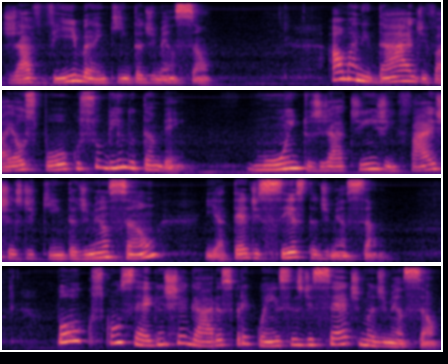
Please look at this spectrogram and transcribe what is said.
já vibra em quinta dimensão. A humanidade vai aos poucos subindo também Muitos já atingem faixas de quinta dimensão e até de sexta dimensão. Poucos conseguem chegar às frequências de sétima dimensão.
